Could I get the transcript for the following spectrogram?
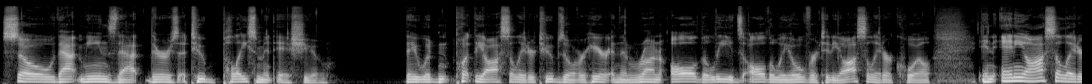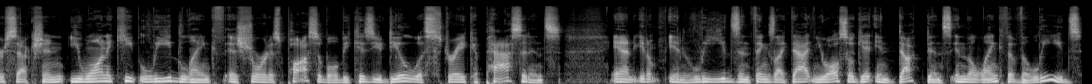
So that means that there's a tube placement issue. They wouldn't put the oscillator tubes over here and then run all the leads all the way over to the oscillator coil. In any oscillator section, you want to keep lead length as short as possible because you deal with stray capacitance and you know in leads and things like that and you also get inductance in the length of the leads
